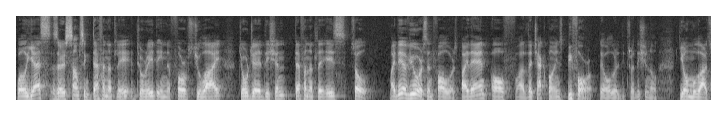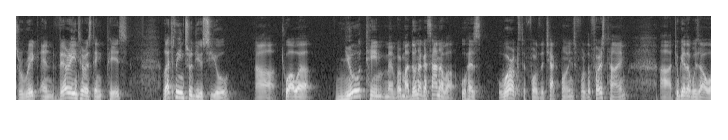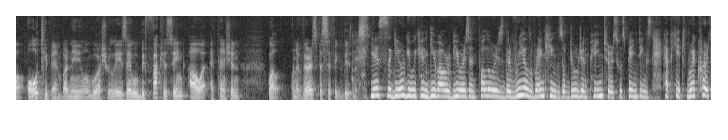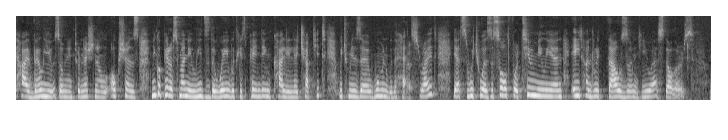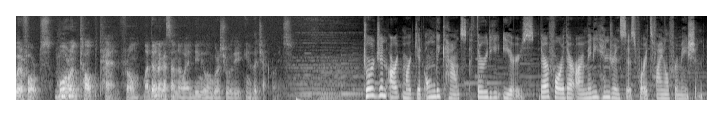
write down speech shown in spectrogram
Well, yes, there is something definitely to read in Forbes July Georgia edition. Definitely is. So, my dear viewers and followers, by the end of uh, the checkpoints, before the already traditional Guillaume Moulard's rubric and very interesting piece, Let me introduce you uh, to our new team member, Madonna Gasanova, who has worked for the checkpoints for the first time. Uh, together with our OT member, Nini Longurashvili, they will be focusing our attention, well, on a very specific business. Yes, uh, Georgi, we can give our viewers and followers the real rankings of Georgian painters whose paintings have hit record high values on international auctions. Niko Pirosmani leads the way with his painting Kali Lechakit, which means a woman with a hat, right? Yes, which was sold for 2,800,000 US dollars. We're Forbes, more on top 10 from Madonna Gasanova and Nini Longurashvili in the checkpoints. Georgian art market only counts 30 years. Therefore, there are many hindrances for its final formation.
